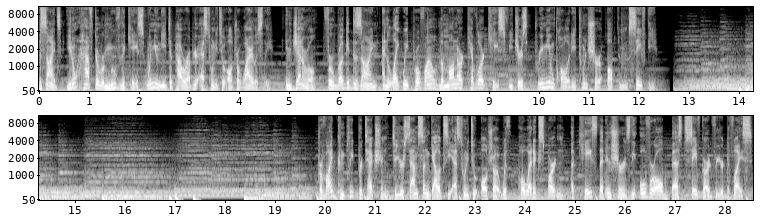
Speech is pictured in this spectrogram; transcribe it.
Besides, you don't have to remove the case when you need to power up your S22 Ultra wirelessly. In general, for rugged design and lightweight profile, the Monarch Kevlar case features premium quality to ensure optimum safety. Provide complete protection to your Samsung Galaxy S22 Ultra with Poetic Spartan, a case that ensures the overall best safeguard for your device.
